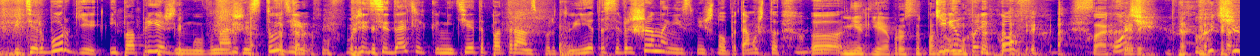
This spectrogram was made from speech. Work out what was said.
в Петербурге, и по-прежнему в нашей студии председатель комитета по транспорту. И это совершенно не смешно, потому что э, Нет, я просто подумал... Кирилл Поляков сахаре. очень, очень...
